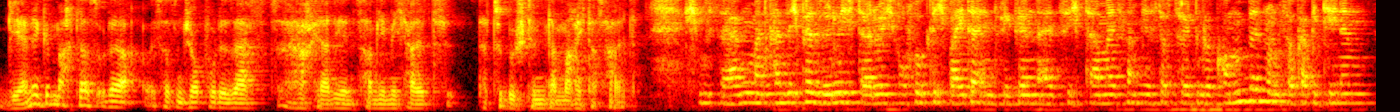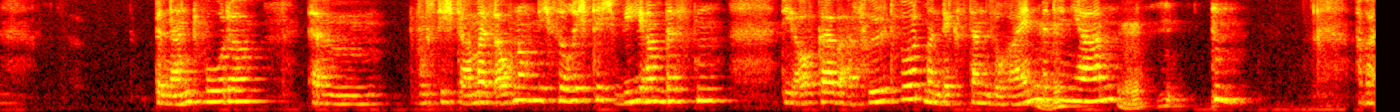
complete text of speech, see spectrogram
gerne gemacht hast oder ist das ein Job, wo du sagst, ach ja, jetzt haben die mich halt dazu bestimmt, dann mache ich das halt? Ich muss sagen, man kann sich persönlich dadurch auch wirklich weiterentwickeln. Als ich damals nach Mirsdorf-Zeuthen gekommen bin und zur Kapitänin benannt wurde, ähm, wusste ich damals auch noch nicht so richtig, wie am besten die Aufgabe erfüllt wird. Man wächst dann so rein mhm. mit den Jahren. Mhm. Aber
